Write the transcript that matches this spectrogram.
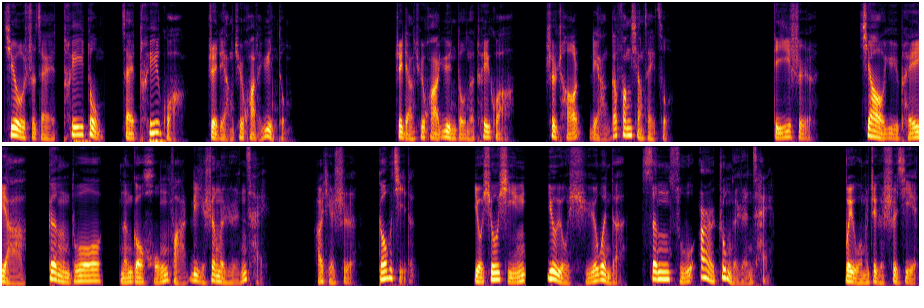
就是在推动、在推广这两句话的运动。这两句话运动的推广是朝两个方向在做。第一是教育培养更多能够弘法利生的人才，而且是高级的、有修行又有学问的僧俗二众的人才，为我们这个世界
